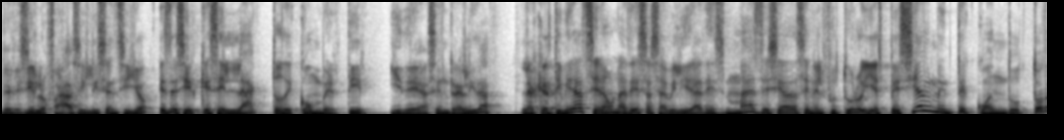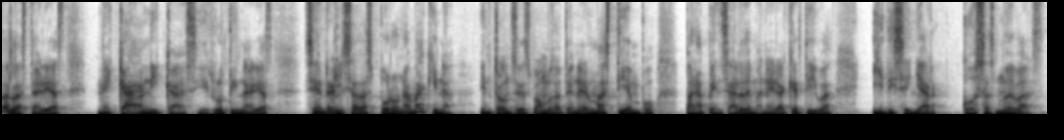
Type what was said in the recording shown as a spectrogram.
de decirlo fácil y sencillo, es decir que es el acto de convertir ideas en realidad. La creatividad será una de esas habilidades más deseadas en el futuro y especialmente cuando todas las tareas mecánicas y rutinarias sean realizadas por una máquina. Entonces vamos a tener más tiempo para pensar de manera creativa y diseñar cosas nuevas.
